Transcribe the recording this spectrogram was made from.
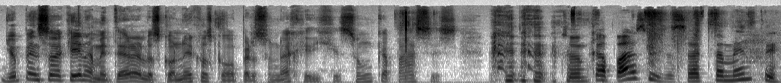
Yo pensaba que iban a meter a los conejos como personaje. Dije, son capaces. Son capaces, exactamente.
